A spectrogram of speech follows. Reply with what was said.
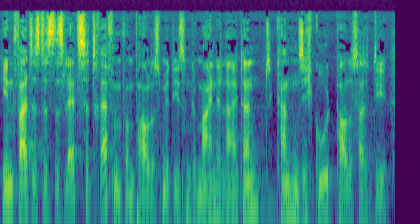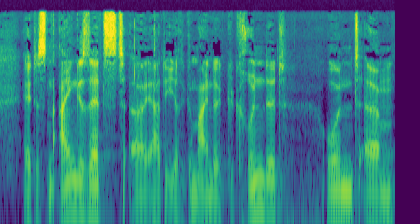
jedenfalls ist es das letzte Treffen von Paulus mit diesen Gemeindeleitern. Sie kannten sich gut. Paulus hatte die Ältesten eingesetzt. Äh, er hatte ihre Gemeinde gegründet. Und ähm,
